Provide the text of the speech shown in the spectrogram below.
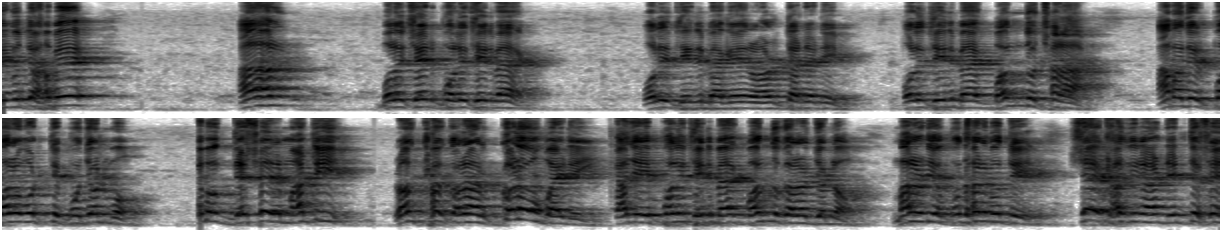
এগোতে হবে। আর বলেছেন পলিথিন ব্যাগ। পলিথিন ব্যাগের অল্টারনেটিভ পলিথিন ব্যাগ বন্ধ ছাড়া আমাদের পরবর্তী প্রজন্ম এবং দেশের মাটি রক্ষা করার কোনো উপায় নেই। কাজে পলিথিন ব্যাগ বন্ধ করার জন্য মাননীয় প্রধানমন্ত্রী শেখ হাসিনার নির্দেশে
